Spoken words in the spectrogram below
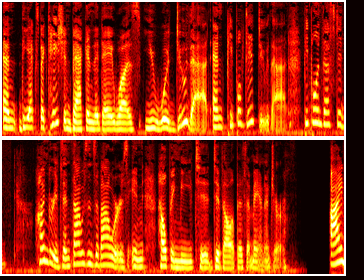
And the expectation back in the day was you would do that. And people did do that. People invested hundreds and thousands of hours in helping me to develop as a manager. I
